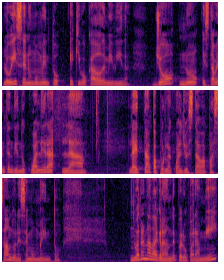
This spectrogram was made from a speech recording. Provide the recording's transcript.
lo hice en un momento equivocado de mi vida. Yo no estaba entendiendo cuál era la, la etapa por la cual yo estaba pasando en ese momento. No era nada grande, pero para mí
